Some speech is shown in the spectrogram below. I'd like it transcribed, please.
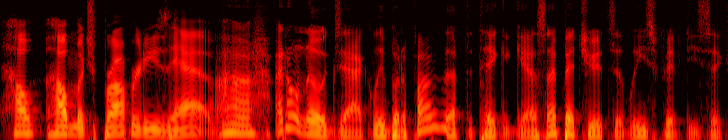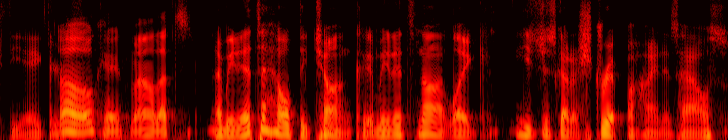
How how much property does he have? Uh, I don't know exactly, but if I was to have to take a guess, I bet you it's at least 50, 60 acres. oh, okay. Wow, that's I mean, it's a healthy chunk. I mean, it's not like he's just got a strip behind his house.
